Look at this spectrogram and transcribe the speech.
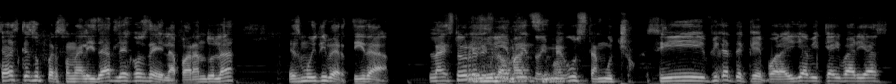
sabes que su personalidad, lejos de la farándula, es muy divertida. La estoy redescubriendo y me gusta mucho. Sí, fíjate que por ahí ya vi que hay varias,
